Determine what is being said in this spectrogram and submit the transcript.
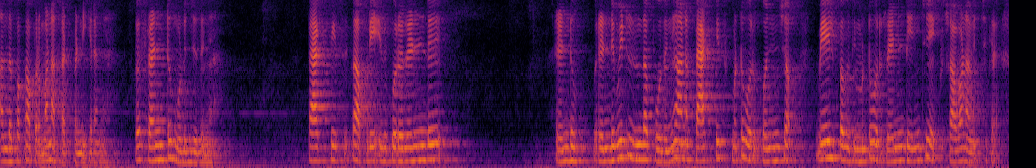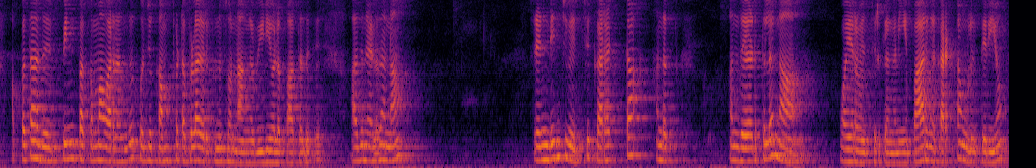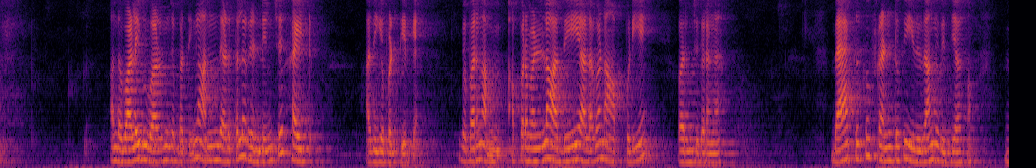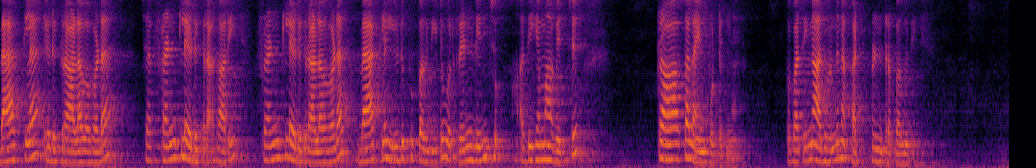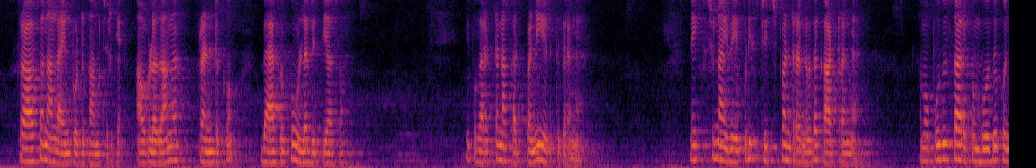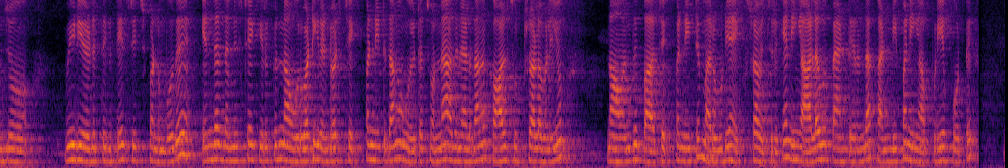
அந்த பக்கம் அப்புறமா நான் கட் பண்ணிக்கிறேங்க. இப்போ ஃப்ரண்ட்டு முடிஞ்சுதுங்க. பேக் பீஸுக்கு அப்படியே இதுக்கு ஒரு ரெண்டு ரெண்டு ரெண்டு மீட்டர் இருந்தால் போதுங்க. ஆனால் பேக் பீஸுக்கு மட்டும் ஒரு கொஞ்சம் மேல் பகுதி மட்டும் ஒரு ரெண்டு இன்ச்சு எக்ஸ்ட்ராவாக நான் வச்சுக்கிறேன். அப்போ தான் அது பின் பக்கமாக வர்றதுக்கு கொஞ்சம் கம்ஃபர்டபுளாக இருக்குன்னு சொன்னாங்க வீடியோவில் பார்த்ததுக்கு. அதனால தான் நான் ரெண்டு இன்ச்சு வச்சு கரெக்டாக அந்த அந்த இடத்துல நான் உயரம் வச்சுருக்கேங்க. நீங்கள் பாருங்கள் கரெக்டாக உங்களுக்கு தெரியும். அந்த வளைவு வரைஞ்ச பார்த்திங்களா அந்த இடத்துல ரெண்டு இன்ச்சு ஹைட் அதிகப்படுத்தியிருக்கேன். இப்போ பாருங்கள் அம் அப்புறமெல்லாம் அதே அளவை நான் அப்படியே வரைஞ்சிக்கிறேங்க. பேக்குக்கும் ஃப்ரண்ட்டுக்கும் இது தாங்க வித்தியாசம். பேக்கில் எடுக்கிற அளவை விட ச ஃப்ரண்ட்டில் எடுக்கிற சாரி ஃப்ரண்ட்டில் எடுக்கிற அளவை விட பேக்கில் இடுப்பு பகுதிக்கிட்ட ஒரு ரெண்டு இன்ச்சு அதிகமாக வச்சு க்ராஸாக லைன் போட்டுக்குங்க. இப்போ பார்த்திங்கன்னா அது வந்து நான் கட் பண்ணுற பகுதி. க்ராஸாக நான் லைன் போட்டு காமிச்சிருக்கேன். அவ்வளோதாங்க ஃப்ரண்ட்டுக்கும் பேக்குக்கும் உள்ள வித்தியாசம். இப்போ கரெக்டாக நான் கட் பண்ணி எடுத்துக்கிறேங்க. நெக்ஸ்ட்டு நான் இதை எப்படி ஸ்டிச் பண்ணுறேங்கிறத காட்டுறேங்க. நம்ம புதுசாக இருக்கும்போது கொஞ்சம் வீடியோ எடுத்துக்கிட்டே ஸ்டிச் பண்ணும்போது எந்தெந்த மிஸ்டேக் இருக்குதுன்னு நான் ஒரு வாட்டிக்கு ரெண்டு வாட்டி செக் பண்ணிவிட்டு தாங்க உங்கள்கிட்ட சொன்னேன். அதனால தாங்க கால் சுற்றளவுலையும் நான் வந்து பா செக் பண்ணிவிட்டு மறுபடியும் எக்ஸ்ட்ரா வச்சுருக்கேன். நீங்கள் அளவு பேண்ட் இருந்தால் கண்டிப்பாக நீங்கள் அப்படியே போட்டு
